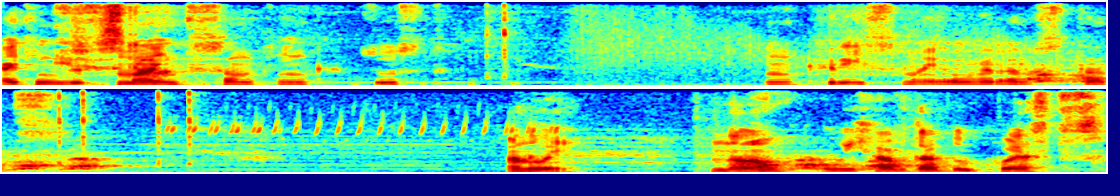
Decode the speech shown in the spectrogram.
I think It this is done. might something just increase my overall stats. Anyway, now we have double quests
